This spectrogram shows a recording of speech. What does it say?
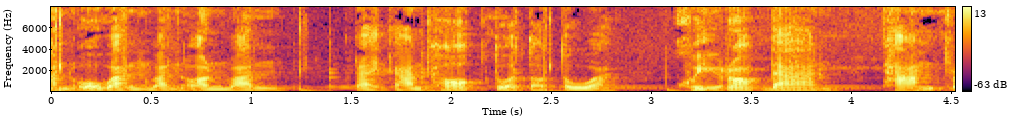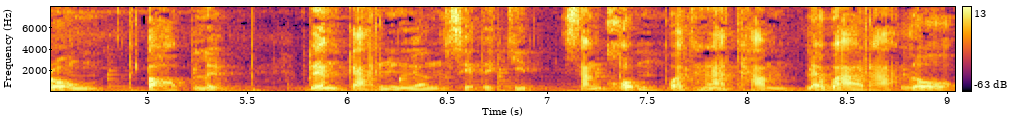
วันโอวันวันออนวันรายการทอล์กตัวต่อตัว คุยรอบด้าน ถามตรง ตอบลึก เรื่องการเมืองเศรษฐกิจ สังคม วัฒนธรรม และวาระโลก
